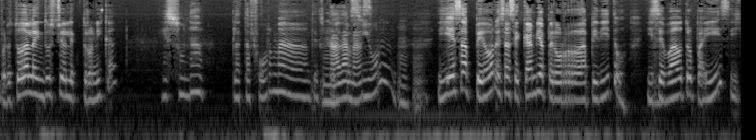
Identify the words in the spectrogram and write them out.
pero toda la industria electrónica es una plataforma de exportación. Y esa peor, esa se cambia pero rapidito. Y se va a otro país y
